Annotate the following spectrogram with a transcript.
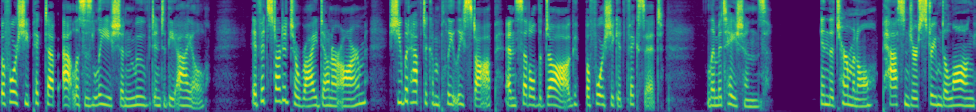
before she picked up Atlas's leash and moved into the aisle. If it started to ride down her arm, she would have to completely stop and settle the dog before she could fix it. Limitations. In the terminal, passengers streamed along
